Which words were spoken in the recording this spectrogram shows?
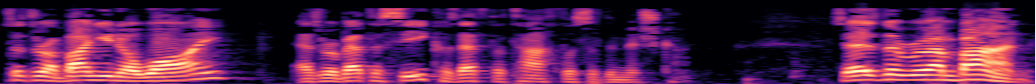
Says the Ramban, you know why? As we're about to see, because that's the tachlis of the Mishkan. Says the Ramban,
